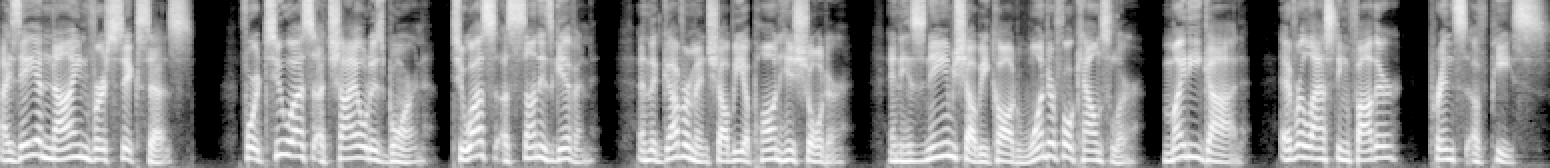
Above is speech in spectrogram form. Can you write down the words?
Isaiah 9, verse 6 says, For to us a child is born, to us a son is given, and the government shall be upon his shoulder, and his name shall be called Wonderful Counselor, Mighty God, Everlasting Father, Prince of Peace.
